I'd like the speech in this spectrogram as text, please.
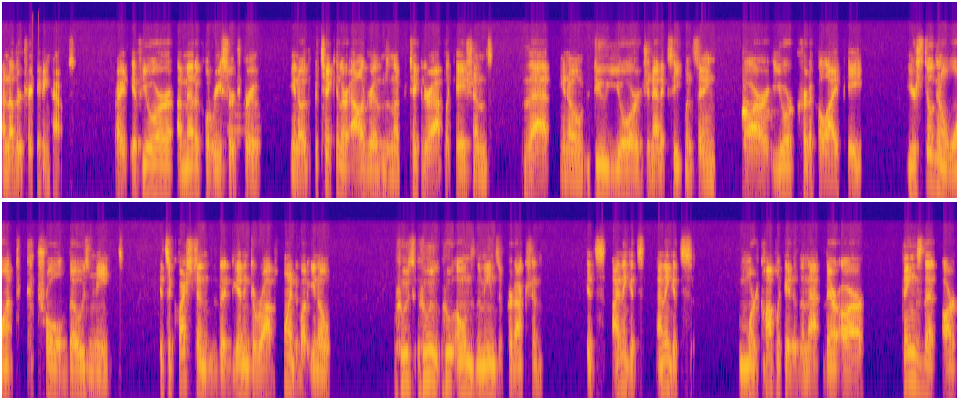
another trading house, right? If you're a medical research group, you know the particular algorithms and the particular applications that you know do your genetic sequencing are your critical IP you're still going to want to control those means. It's a question that getting to Rob's point about, you know, who's who who owns the means of production. It's I think it's I think it's more complicated than that. There are things that are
